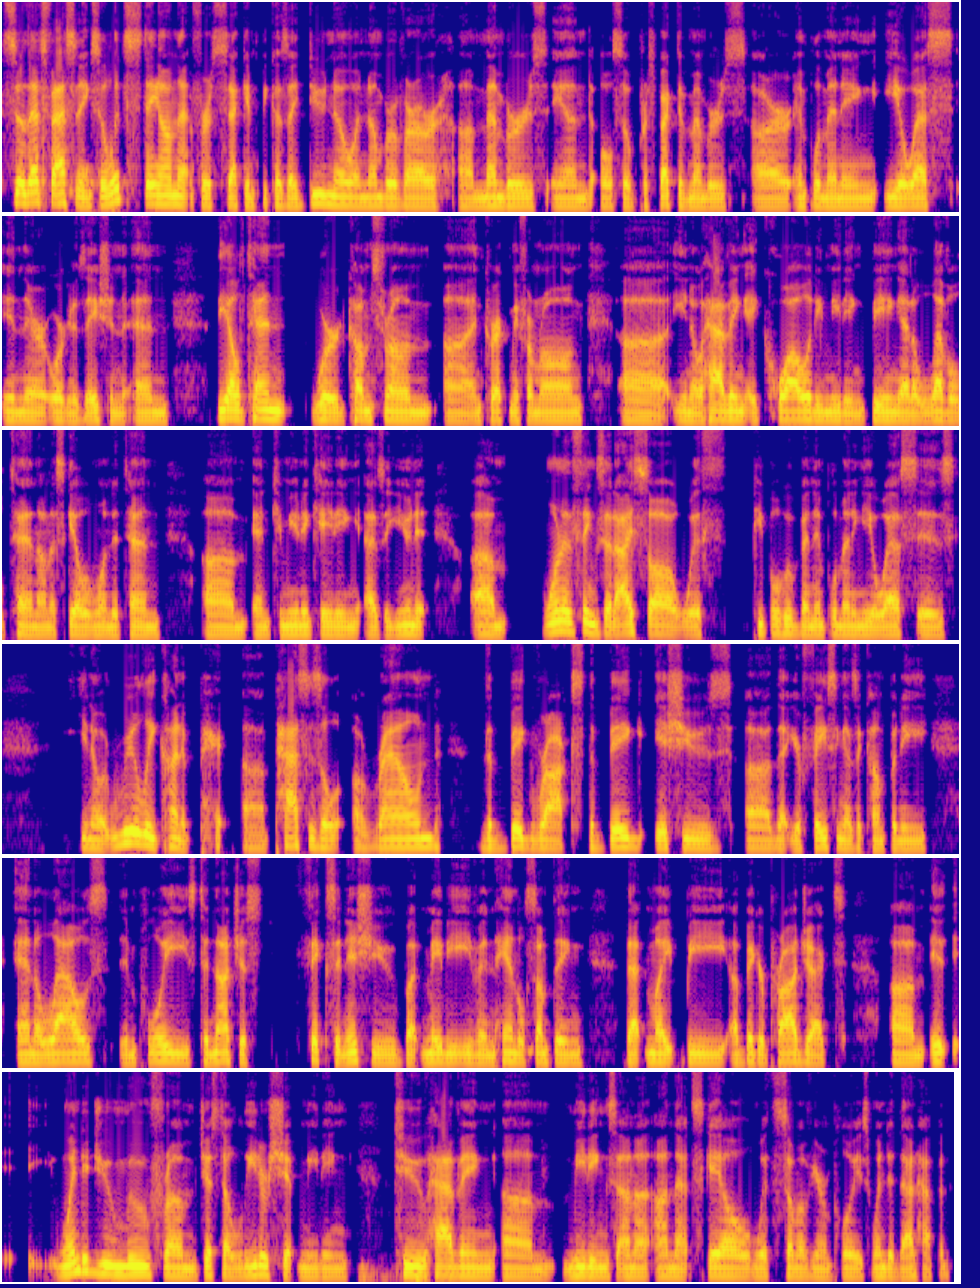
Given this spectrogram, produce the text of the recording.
So that's fascinating. So let's stay on that for a second because I do know a number of our uh, members and also prospective members are implementing EOS in their organization. And the L10 word comes from, uh, and correct me if I'm wrong, uh, you know, having a quality meeting, being at a level 10 on a scale of 1 to 10, um, and communicating as a unit. Um, one of the things that I saw with people who've been implementing EOS is, you know, it really kind of uh, passes a- around the big rocks, the big issues uh, that you're facing as a company, and allows employees to not just fix an issue, but maybe even handle something that might be a bigger project. Um, it, it, when did you move from just a leadership meeting to having um, meetings on a, on that scale with some of your employees? When did that happen?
